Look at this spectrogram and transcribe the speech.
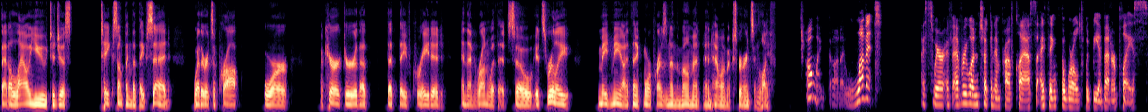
that allow you to just take something that they've said, whether it's a prop or a character that that they've created, and then run with it. So it's really made me, I think, more present in the moment and how I'm experiencing life. Oh my God, I love it. I swear, if everyone took an improv class, I think the world would be a better place.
